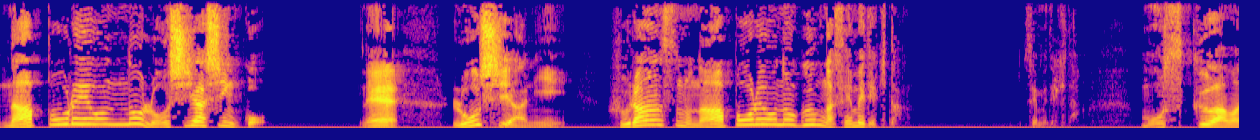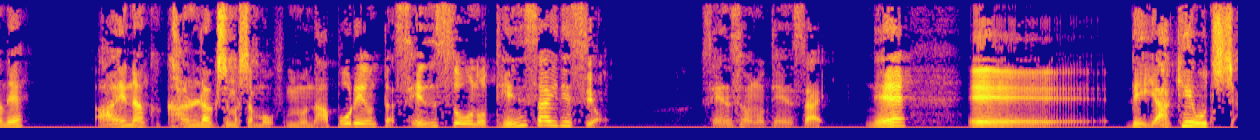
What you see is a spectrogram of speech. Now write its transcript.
ナポレオンのロシア侵攻。ね、ロシアにフランスのナポレオンの軍が攻めてきた。攻めてきた。モスクワはね、あえなく陥落しました。もう、もうナポレオンって戦争の天才ですよ。戦争の天才。ね。えー、で、焼け落ちちゃ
